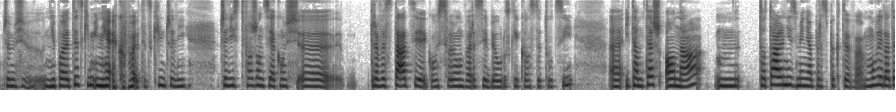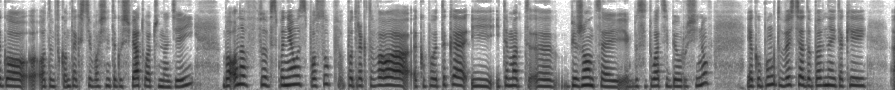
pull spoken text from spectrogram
y, czymś niepoetyckim i nieekopoetyckim, czyli, czyli stworząc jakąś y, trewestację, jakąś swoją wersję białoruskiej konstytucji. Y, I tam też ona mm, totalnie zmienia perspektywę. Mówię dlatego o, o, tym w kontekście właśnie tego światła czy nadziei, bo ona w wspaniały sposób potraktowała ekopoetykę i, i temat y, bieżącej jakby sytuacji Białorusinów jako punkt wyjścia do pewnej takiej y,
